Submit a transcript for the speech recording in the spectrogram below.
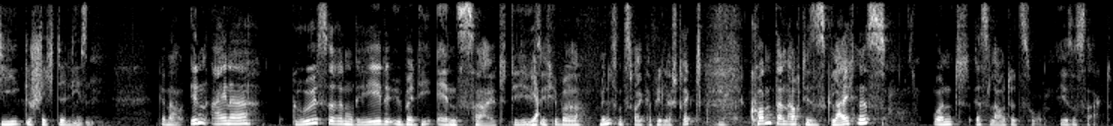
die Geschichte lesen. Genau. In einer größeren Rede über die Endzeit, die ja. sich über mindestens zwei Kapitel erstreckt, kommt dann auch dieses Gleichnis und es lautet so. Jesus sagt,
